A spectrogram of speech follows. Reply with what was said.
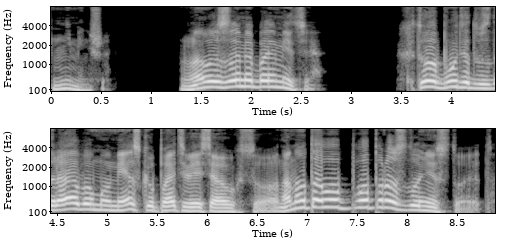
не меньше. Но вы сами поймите, кто будет в здравом уме скупать весь аукцион? Оно того попросту не стоит.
